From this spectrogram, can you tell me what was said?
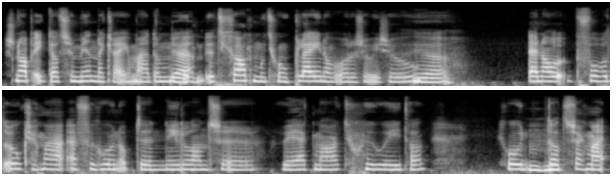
snap ik dat ze minder krijgen, maar dan, Ja. het, het gat moet gewoon kleiner worden sowieso. Ja, En al bijvoorbeeld ook, zeg maar, even gewoon op de Nederlandse werkmarkt, hoe heet dat? Gewoon Mhm. dat, zeg maar,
